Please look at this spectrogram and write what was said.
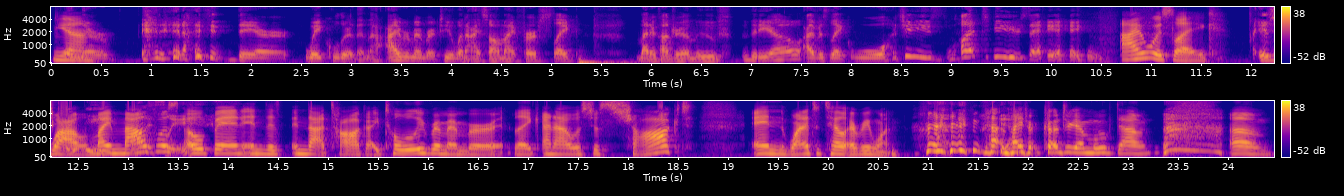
and they're and I think they're way cooler than that. I remember too when I saw my first like mitochondria move video. I was like, "What are you? What are you saying?" I was like, It's wow, creepy, my mouth honestly. was open in this in that talk. I totally remember it. Like, and I was just shocked and wanted to tell everyone that Yeah. mitochondria moved down. Um,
